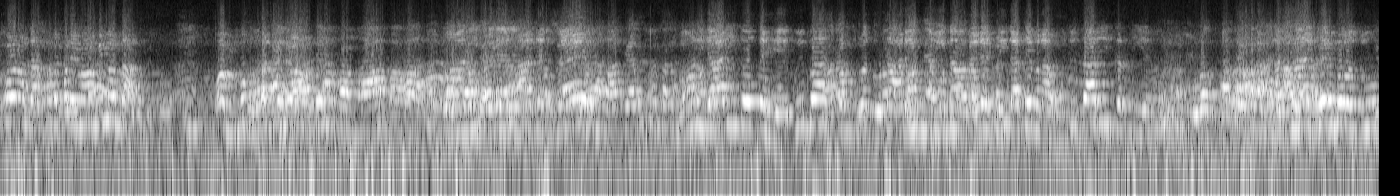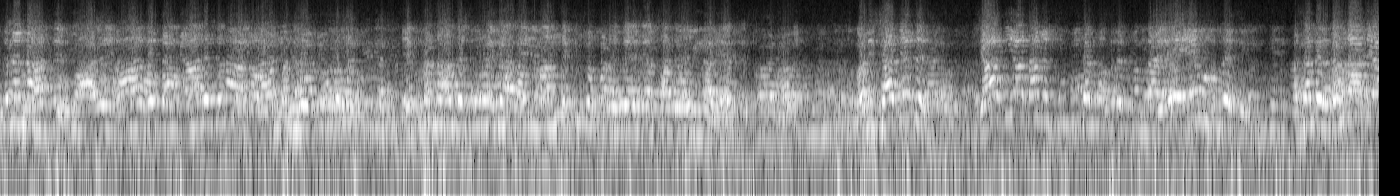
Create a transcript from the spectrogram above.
کون جاری تو تے کوئی بات تاریخ مہینہ پہلے ٹھیک ہے بنا، ہوں تاریخ کرنی ہے۔ کے موضوع نے نہ ہٹے۔ کے درمیان سے ایک بندہ ہم پورے علاقے ایمان سے کچھ پڑے ہوئے ہیں ساتھ وہ بھی نہ رہے بڑی ساجد کیا دیا تھا میں صوفی کا مسئلہ بندہ ہے۔ یہ مسئلے تھے اصل میں گندا دیا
